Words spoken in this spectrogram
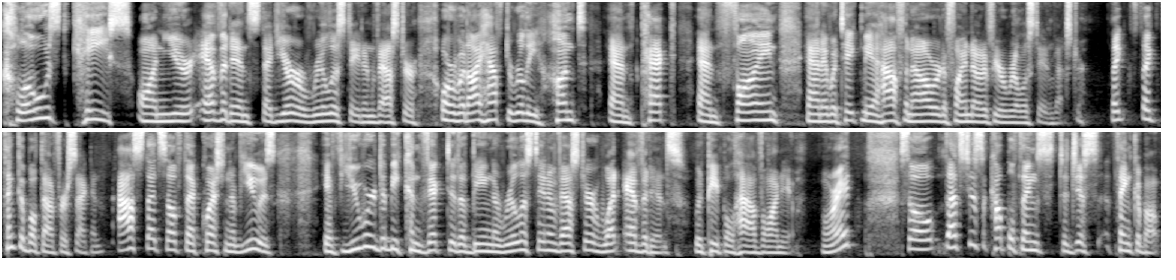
closed case on your evidence that you're a real estate investor? Or would I have to really hunt and peck and find, and it would take me a half an hour to find out if you're a real estate investor? Like, like think about that for a second. Ask that self that question of you is if you were to be convicted of being a real estate investor, what evidence would people have on you? All right. So that's just a couple things to just think about.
